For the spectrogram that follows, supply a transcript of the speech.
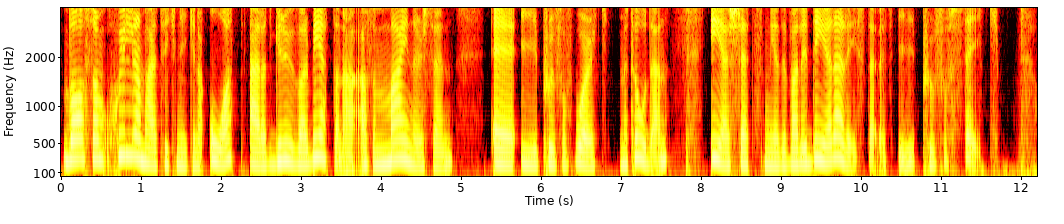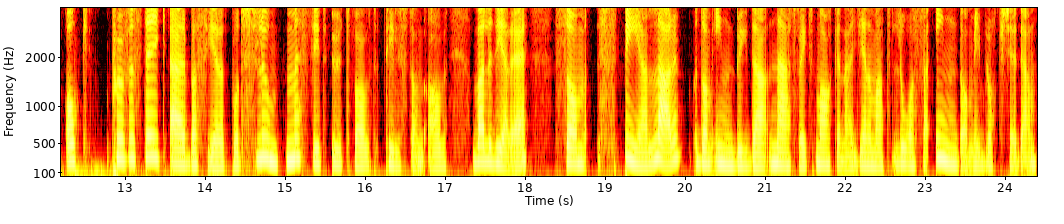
Vad som skiljer de här teknikerna åt är att gruvarbetarna, alltså minersen, eh, i proof of work-metoden ersätts med validerare istället i proof of stake. Och Proof of stake är baserat på ett slumpmässigt utvalt tillstånd av validerare som spelar de inbyggda nätverksmakarna genom att låsa in dem i blockkedjan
